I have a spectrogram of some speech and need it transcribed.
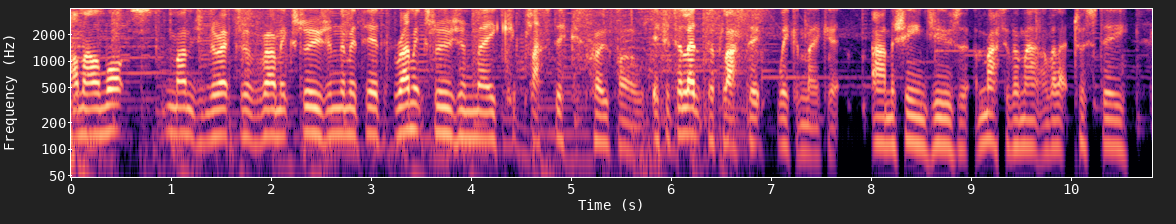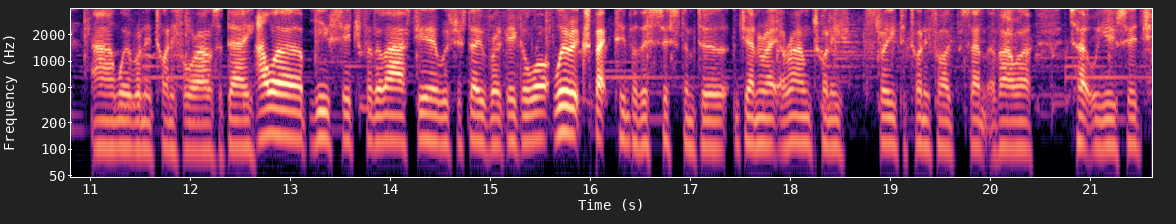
I'm Alan Watts, Managing Director of Ram Extrusion Limited. Ram Extrusion make plastic profiles. If it's a length of plastic, we can make it. Our machines use a massive amount of electricity and we're running 24 hours a day. Our usage for the last year was just over a gigawatt. We're expecting for this system to generate around 23 to 25% of our total usage.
